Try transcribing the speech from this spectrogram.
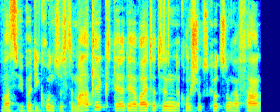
was über die Grundsystematik der, der erweiterten Grundstückskürzung erfahren.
